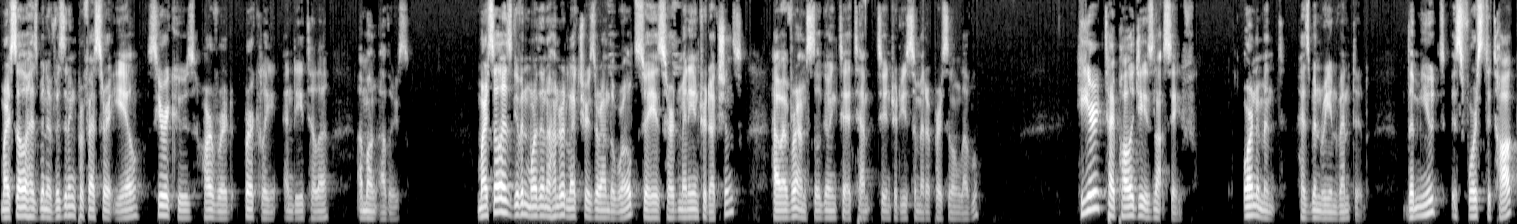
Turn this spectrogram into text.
Marcelo has been a visiting professor at Yale, Syracuse, Harvard, Berkeley, and Di Tella, among others. Marcelo has given more than 100 lectures around the world, so he has heard many introductions. However, I'm still going to attempt to introduce him at a personal level. Here, typology is not safe. Ornament has been reinvented. The mute is forced to talk.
